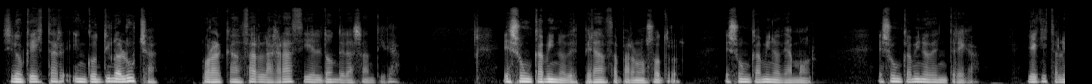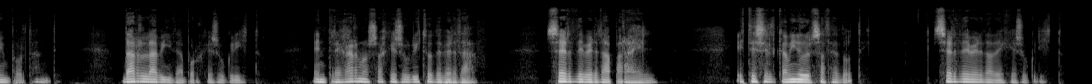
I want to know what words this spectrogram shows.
sino que hay que estar en continua lucha por alcanzar la gracia y el don de la santidad. Es un camino de esperanza para nosotros, es un camino de amor es un camino de entrega. Y aquí está lo importante. Dar la vida por Jesucristo. Entregarnos a Jesucristo de verdad. Ser de verdad para Él. Este es el camino del sacerdote. Ser de verdad de Jesucristo.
